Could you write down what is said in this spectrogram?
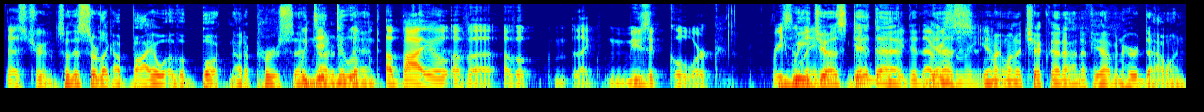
that's true. So this is sort of like a bio of a book, not a person, We not did an do a, a bio of a of a like musical work recently. We just Yeah, did that. We did that yes, recently. You might want to check that out if you haven't heard that one.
